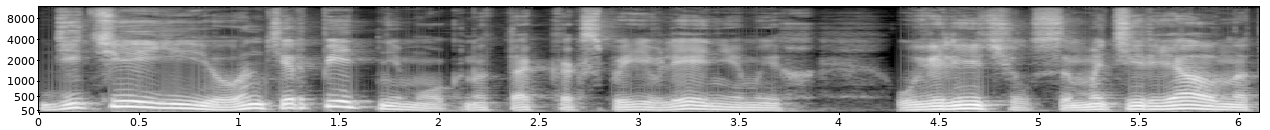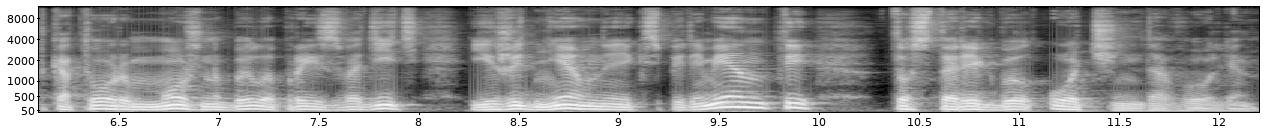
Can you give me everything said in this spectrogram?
Детей ее он терпеть не мог, но так как с появлением их увеличился материал, над которым можно было производить ежедневные эксперименты, то старик был очень доволен.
